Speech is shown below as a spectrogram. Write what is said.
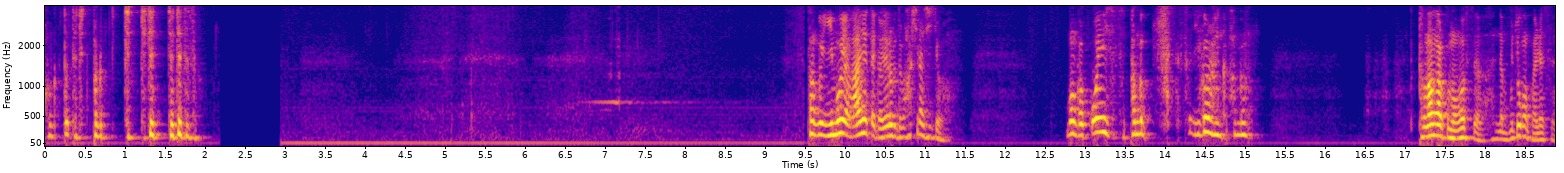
방금 또 저, 저, 방금 저, 방금 이 모양 아니었다니까 여러분들 확실하시죠? 뭔가 꼬여 있었어. 방금 쑥 이거라니까 방금 도망갈 구멍 없어. 나 무조건 걸렸어.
